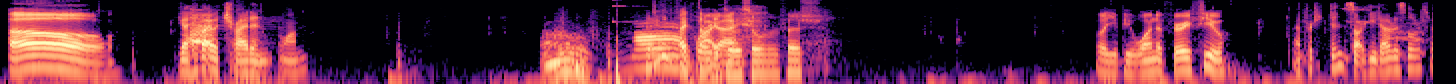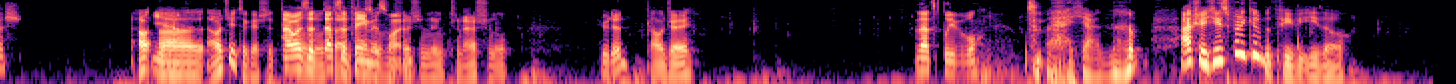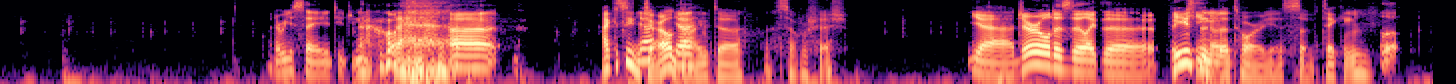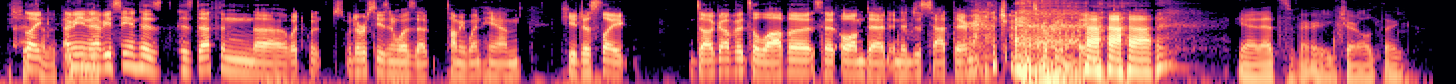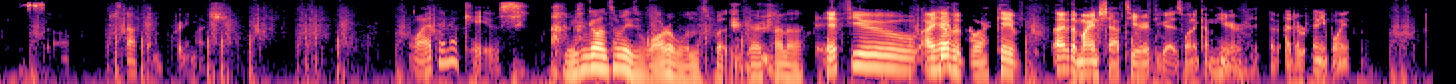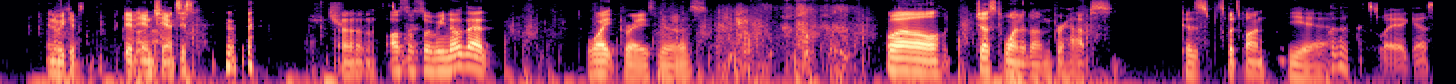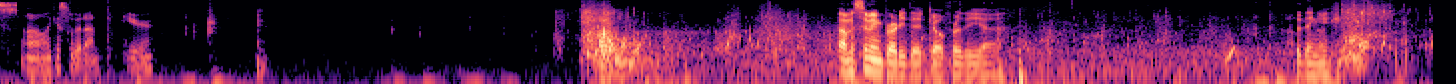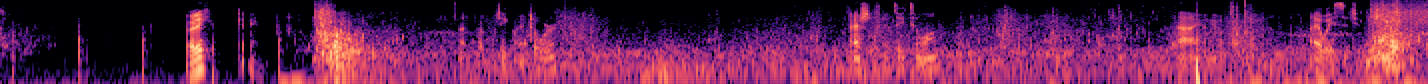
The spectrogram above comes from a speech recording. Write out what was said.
Oh. He got hit by a trident one. Oh. imagine if I poor died to guy. a silverfish. Well, you'd be one of very few. I'm pretty. Didn't Zarky die to silverfish? Al- Yeah. uh, LJ took a shit. That ton was of a- that's the dives to famous one. silverfish in international. Who did? LJ. That's believable. yeah. no. Actually, he's pretty good with PVE though. Whatever you say, teach now. uh, I could see yeah, Gerald yeah. dying to silverfish. Yeah, Gerald is the like the, the He's the of notorious of taking. Well, a shit like I mean, have you seen his his death in uh, what, what whatever season was that Tommy went ham? He just like dug up into lava, said, "Oh, I'm dead," and then just sat there not trying to do anything. yeah, that's a very Gerald thing. So, there's nothing, pretty much. Why are there no caves? We can go on some of these water ones, but they're kind of. If you, I Maybe have a door. cave. I have the mine shaft here. If you guys want to come here at, at any point, and we could get Uh, enchanted. um, Also, so we know that white gray is near us. well, just one of them, perhaps, because split spawn. Yeah. We'll go this way, I guess. Oh, I guess we'll go down here. I'm assuming Brody did go for the uh, the thingy. Ready? Okay. I'd probably take my door. Actually, it's gonna take too long. Nah, I'm gonna go back. again. I wasted too much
